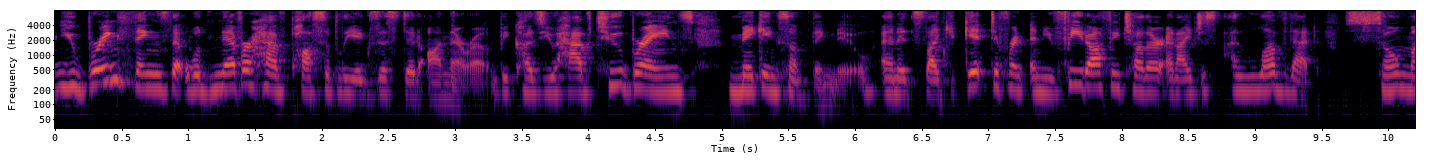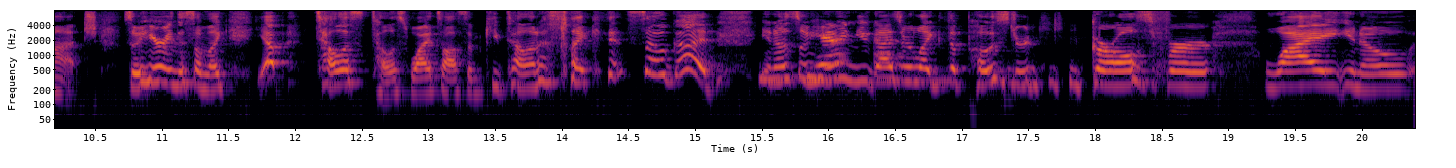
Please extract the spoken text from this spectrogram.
you bring things that would never have possibly existed on their own because you have two brains making something new. And it's like you get different and you feed off each other. And I just, I love that so much. So hearing this, I'm like, yep, tell us, tell us why it's awesome. Keep telling us like it's so good. You know, so hearing you guys are like the poster girls for why, you know,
